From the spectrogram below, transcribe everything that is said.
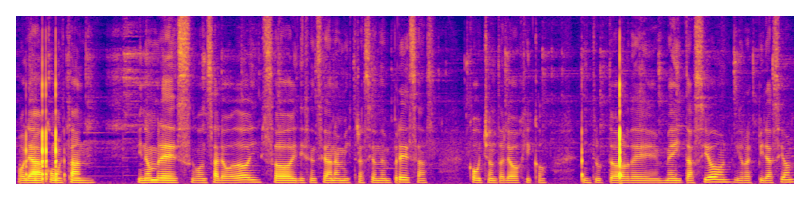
Hola, ¿cómo están? Mi nombre es Gonzalo Godoy, soy licenciado en Administración de Empresas, coach ontológico, instructor de meditación y respiración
